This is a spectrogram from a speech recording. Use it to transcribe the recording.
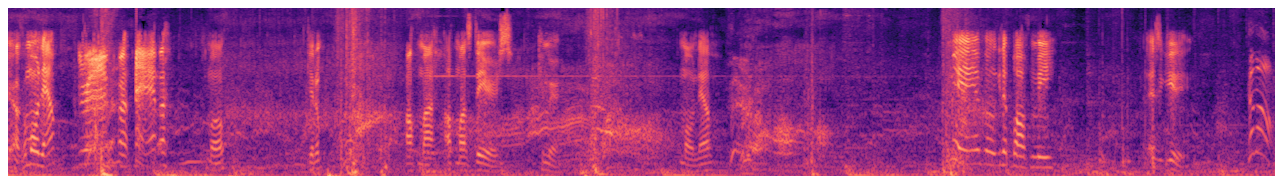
Yeah, come on now. Come on. Get him. Off my off my stairs. Come here. Come on now. Gonna get up off me. Let's get it. Come on!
